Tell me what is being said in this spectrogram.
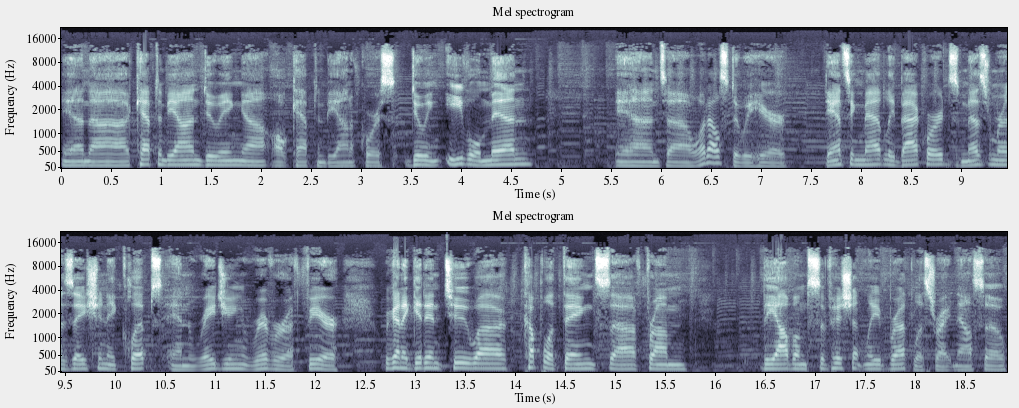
And uh, Captain Beyond doing, uh, all Captain Beyond, of course, doing Evil Men. And uh, what else do we hear? Dancing Madly Backwards, Mesmerization Eclipse, and Raging River of Fear. We're going to get into uh, a couple of things uh, from the album Sufficiently Breathless right now. So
